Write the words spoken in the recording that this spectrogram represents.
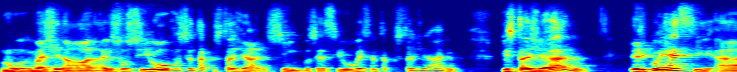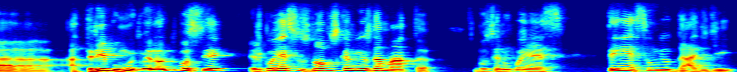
Não, imagina, olha, eu sou CEO, vou sentar com o estagiário. Sim, você é CEO, vai sentar com o estagiário. O estagiário, ele conhece a, a tribo muito melhor que você. Ele conhece os novos caminhos da mata. Você não conhece tem essa humildade de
